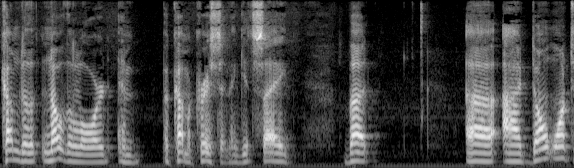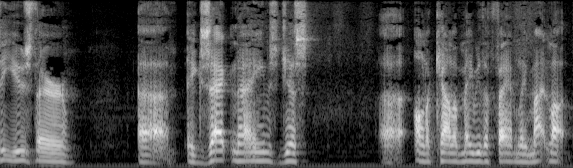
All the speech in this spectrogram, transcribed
come to know the Lord and become a Christian and get saved. But uh, I don't want to use their uh, exact names just uh, on account of maybe the family might not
